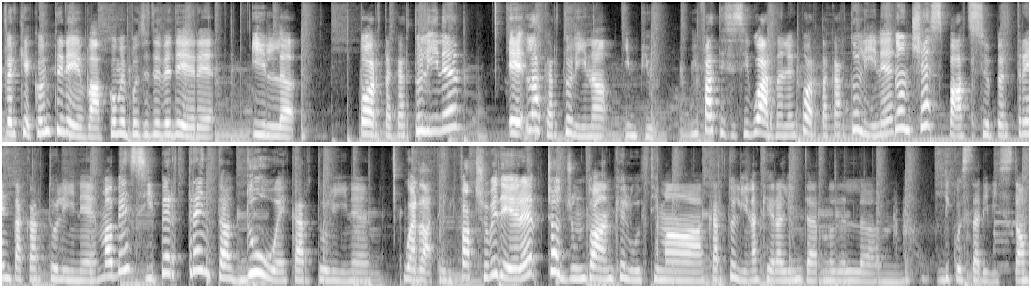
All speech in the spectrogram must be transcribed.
perché conteneva, come potete vedere, il portacartoline e la cartolina in più. Infatti se si guarda nel portacartoline non c'è spazio per 30 cartoline, ma bensì per 32 cartoline. Guardate, vi faccio vedere, ci ho aggiunto anche l'ultima cartolina che era all'interno um, di questa rivista.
